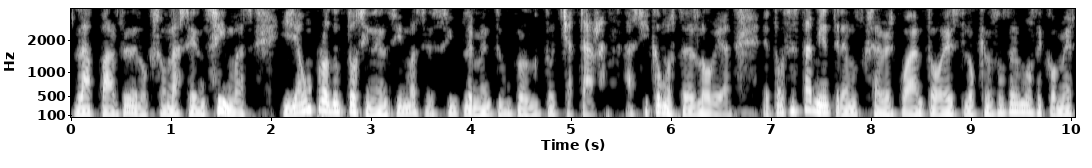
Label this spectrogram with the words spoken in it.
la parte de lo que son las enzimas. Y ya un producto sin enzimas es simplemente un producto chatarra, así como ustedes lo vean. Entonces también tenemos que saber cuánto es lo que nosotros debemos de comer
